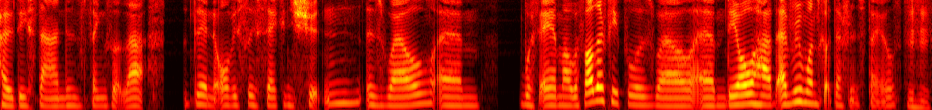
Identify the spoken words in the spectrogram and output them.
how they stand and things like that. Then obviously second shooting as well. Um with Emma, with other people as well. Um they all have everyone's got different styles. Mhm.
